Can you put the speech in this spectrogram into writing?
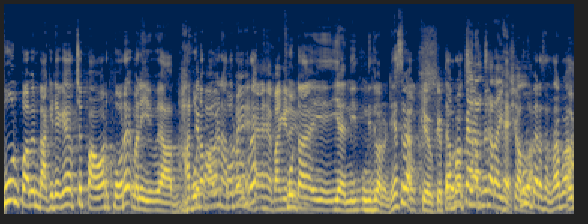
ফোন পাবেন বাকি টাকা হচ্ছে পাওয়ার পরে মানে ফোনটা পাবেন হাতে পরে, পরে হ্যাঁ, হ্যাঁ, ফোনটা ইয়া নিতে পারবেন ঠিক আছে? Okay, okay, তারপর হচ্ছে হ্যাঁ। কোনো প্যারা ছাড়া। তারপর হয়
